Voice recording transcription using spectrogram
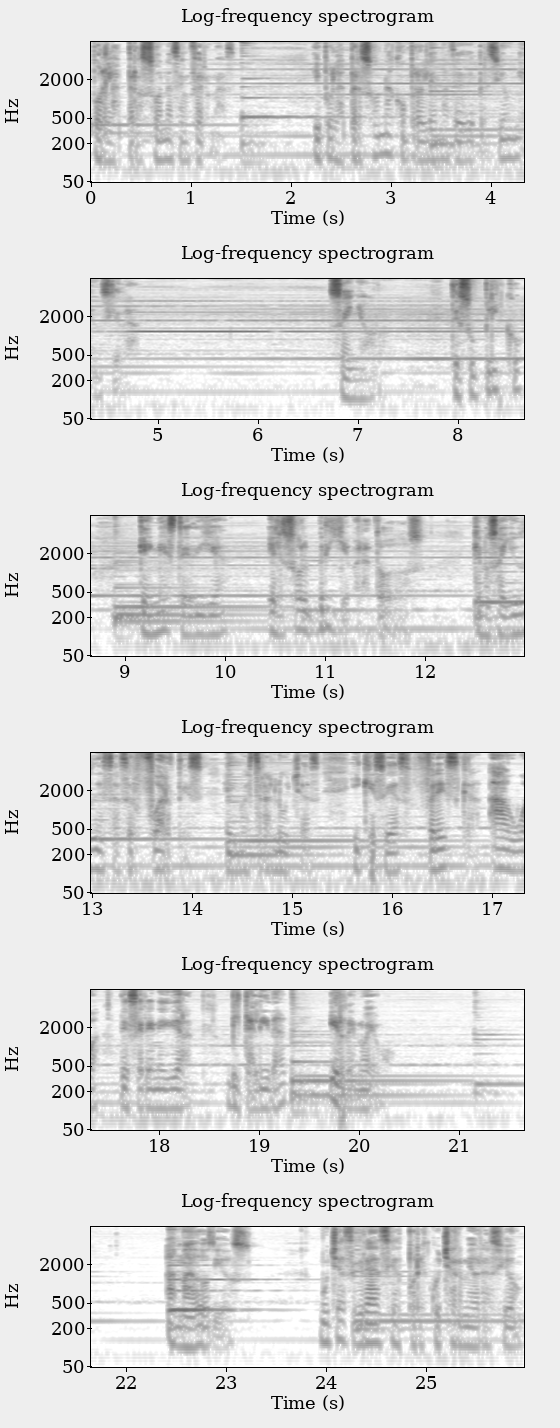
por las personas enfermas y por las personas con problemas de depresión y ansiedad. Señor, te suplico que en este día el sol brille para todos, que nos ayudes a ser fuertes en nuestras luchas y que seas fresca agua de serenidad, vitalidad y renuevo. Amado Dios, Muchas gracias por escuchar mi oración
